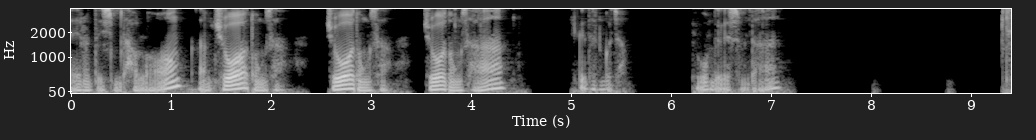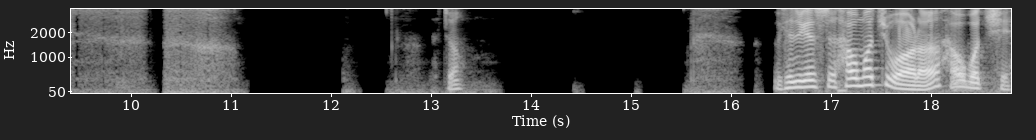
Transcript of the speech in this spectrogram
예, 이런 뜻입니다. long. 그 다음 주어 동사. 주어 동사. 주어 동사. 이렇게 되는 거죠. 이렇게 보면 되겠습니다 됐죠? Can you guess how much water? How much?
